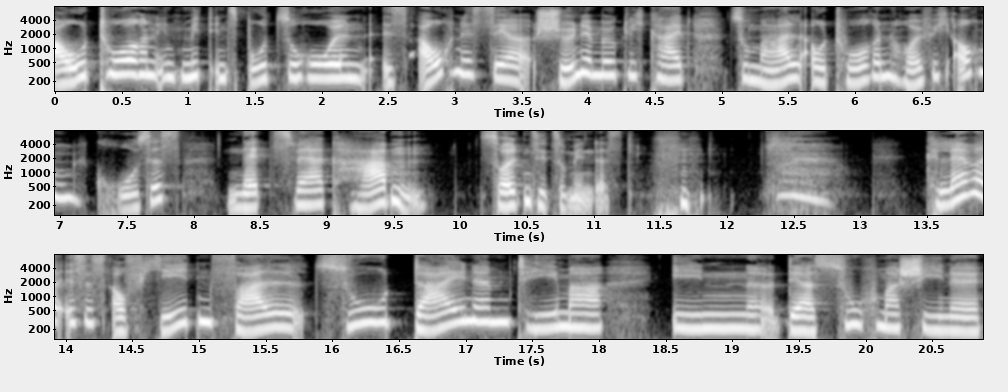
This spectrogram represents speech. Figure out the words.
Autoren in, mit ins Boot zu holen, ist auch eine sehr schöne Möglichkeit, zumal Autoren häufig auch ein großes Netzwerk haben. Sollten sie zumindest. Clever ist es auf jeden Fall zu deinem Thema in der Suchmaschine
